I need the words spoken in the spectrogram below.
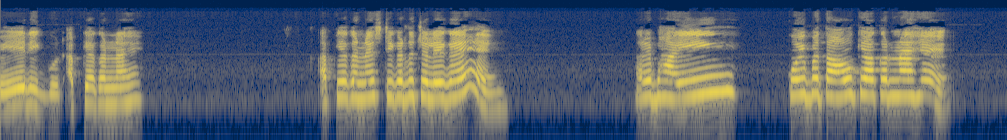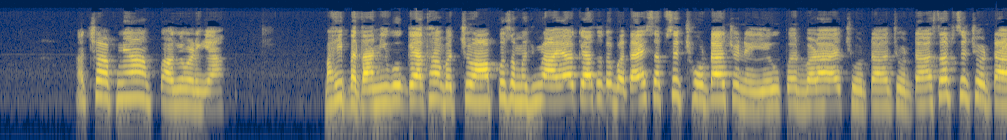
वेरी गुड अब क्या करना है? अब क्या करना है? स्टिकर तो चले गए अरे भाई, कोई बताओ क्या करना है? अच्छा अपने आप आगे बढ़ गया। भाई, पता नहीं वो क्या था, बच्चों, आपको समझ में आया क्या था तो बताए। सबसे छोटा चुने, ये ऊपर बड़ा है छोटा छोटा, सबसे छोटा।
